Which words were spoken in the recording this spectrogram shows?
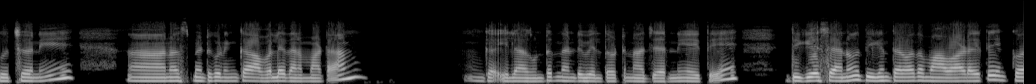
కూర్చొని. అనౌన్స్‌మెంట్ కూడా ఇంకా అవ్వలేదన్నమాట ఇంకా ఇలాగుంటుందండి వీళ్ళతోటి నా జర్నీ అయితే. దిగేశాను. దిగిన తర్వాత మా వాడైతే ఇంకా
